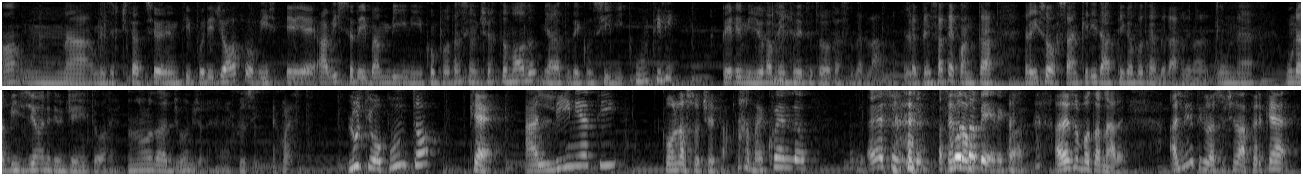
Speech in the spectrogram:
no? Una, un'esercitazione di un tipo di gioco, vis- e ha visto dei bambini comportarsi in un certo modo, mi ha dato dei consigli utili per il miglioramento di tutto il resto dell'anno. Cioè, pensate a quanta risorsa anche didattica potrebbe darvi una, un, una visione di un genitore. Non ho da aggiungere, è così, è questo. L'ultimo punto che è allineati con la società. Ah, ma è quello... Adesso ascolta adesso, bene qua. Adesso può tornare. Allineati con la società perché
